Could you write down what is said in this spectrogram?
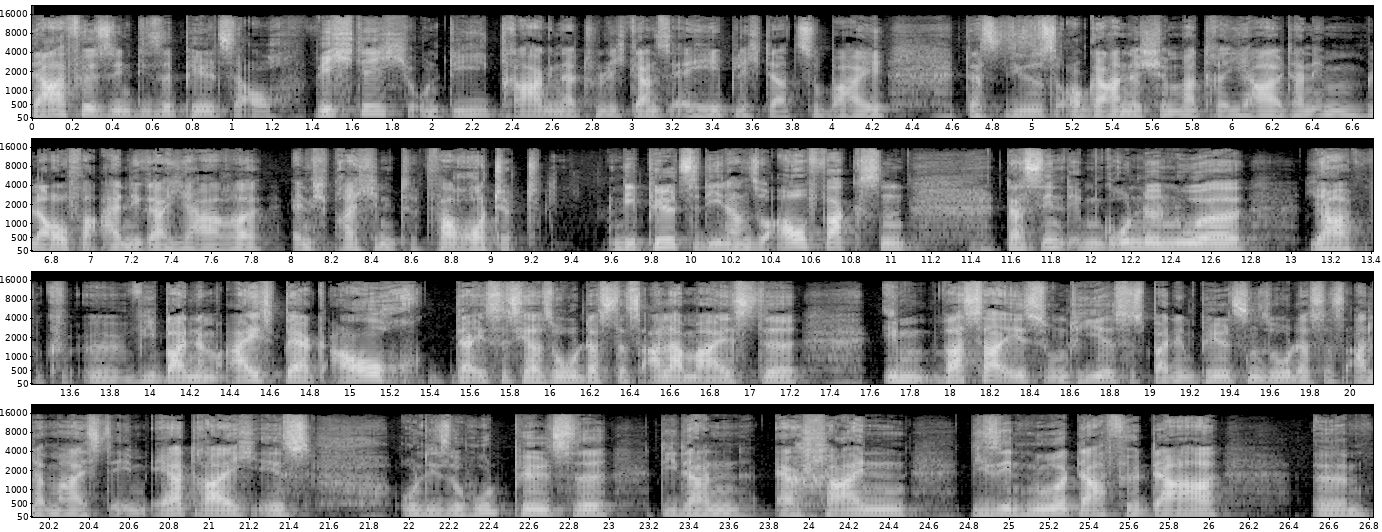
Dafür sind diese Pilze auch wichtig und die tragen natürlich ganz erheblich dazu bei, dass dieses organische Material dann im Laufe einiger Jahre entsprechend verrottet. Die Pilze, die dann so aufwachsen, das sind im Grunde nur, ja, wie bei einem Eisberg auch. Da ist es ja so, dass das Allermeiste im Wasser ist und hier ist es bei den Pilzen so, dass das Allermeiste im Erdreich ist. Und diese Hutpilze, die dann erscheinen, die sind nur dafür da, ähm,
